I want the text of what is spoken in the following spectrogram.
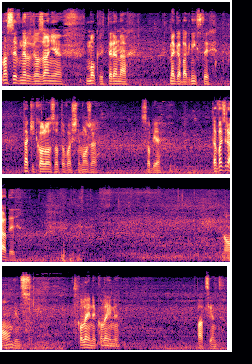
Masywne rozwiązanie w mokrych terenach, mega bagnistych. Taki kolos oto właśnie może sobie dawać rady. No, więc kolejny, kolejny pacjent.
